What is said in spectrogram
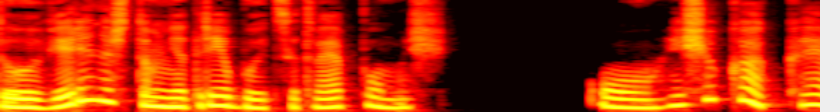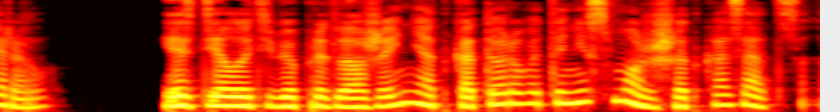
«Ты уверена, что мне требуется твоя помощь?» «О, еще как, Кэрол. Я сделаю тебе предложение, от которого ты не сможешь отказаться».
